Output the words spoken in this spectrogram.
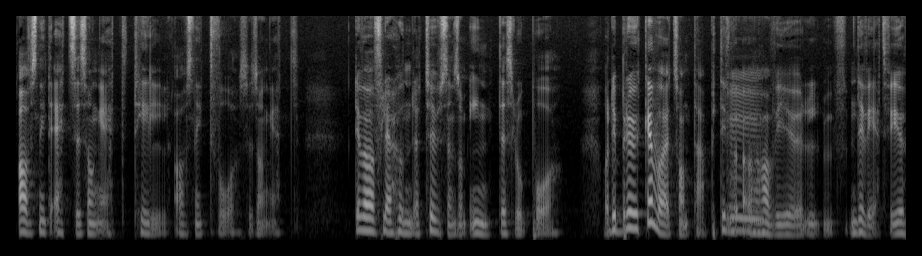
avsnitt 1 säsong 1 till avsnitt 2 säsong 1. Det var flera hundratusen som inte slog på. Och det brukar vara ett sånt tapp, det, har vi ju, det vet vi ju.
